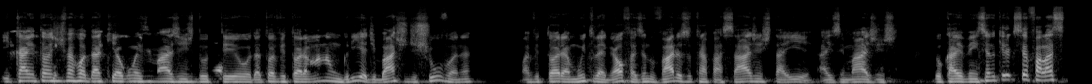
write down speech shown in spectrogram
E Caio, então a gente vai rodar aqui algumas imagens do teu, da tua vitória lá na Hungria, debaixo de chuva, né? Uma vitória muito legal, fazendo várias ultrapassagens. Está aí as imagens do Caio vencendo. Queria que você falasse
